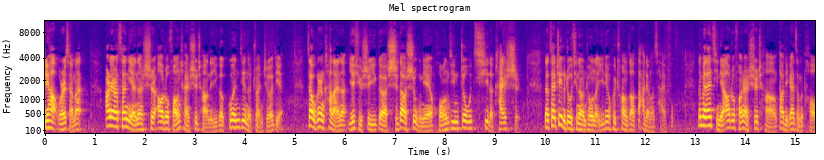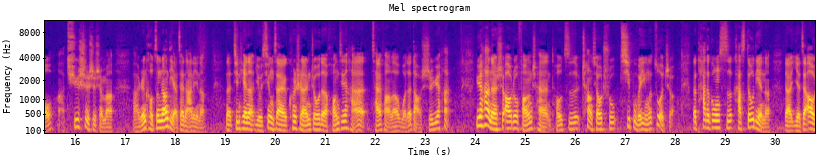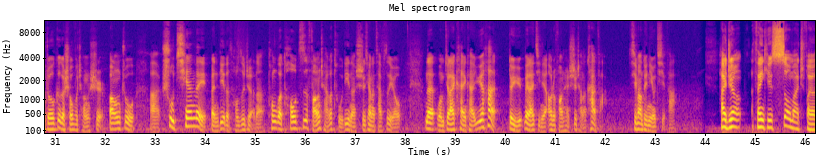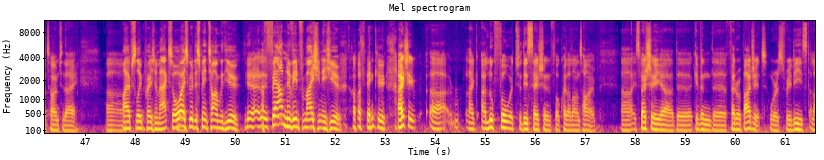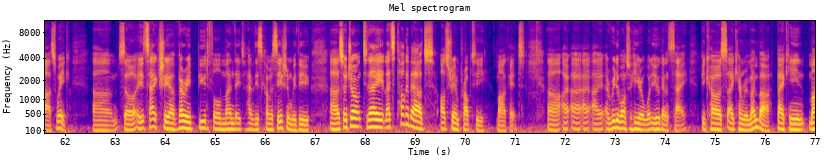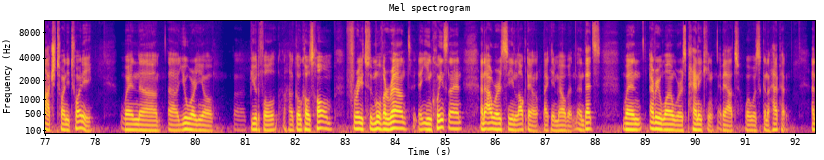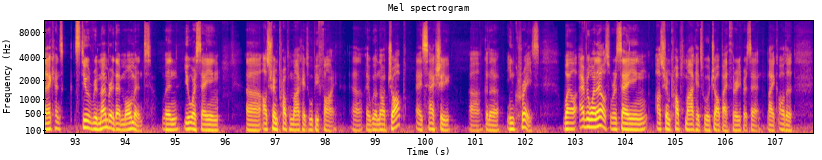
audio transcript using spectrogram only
你好，我是小麦。二零二三年呢是澳洲房产市场的一个关键的转折点，在我个人看来呢，也许是一个十到十五年黄金周期的开始。那在这个周期当中呢，一定会创造大量的财富。那未来几年澳洲房产市场到底该怎么投啊？趋势是什么啊？人口增长点在哪里呢？那今天呢，有幸在昆士兰州的黄金海岸采访了我的导师约翰。约翰呢是澳洲房产投资畅销书《七步为营》的作者。那他的公司 Custodian 呢，呃，也在澳洲各个首府城市帮助啊数千位本地的投资者呢，通过投资房产和土地呢，实现了财富自由。那我们就来看一看约翰对于未来几年澳洲房产市场的看法，希望对你有启发。Hi, John. Thank you so much for your time today. Uh, My absolute pleasure, Max. Always yeah. good to spend time with you. Yeah, a fountain of information is you. Oh, thank you. I actually, uh, like I look forward to this session for quite a long time, uh, especially uh, the given the federal budget was released last week. Um, so it's actually a very beautiful Monday to have this conversation with you. Uh, so, John, today let's talk about Australian property market. Uh, I, I, I really want to hear what you're going to say because I can remember back in March 2020 when uh, uh, you were, you know, uh, beautiful uh, Gold Coast home, free to move around in Queensland, and I was in lockdown back in Melbourne. And that's when everyone was panicking about what was going to happen. And I can still remember that moment when you were saying uh, Australian property market will be fine. It will not drop. It's actually uh, going to increase. While everyone else were saying Australian property market will drop by 30%, like all the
